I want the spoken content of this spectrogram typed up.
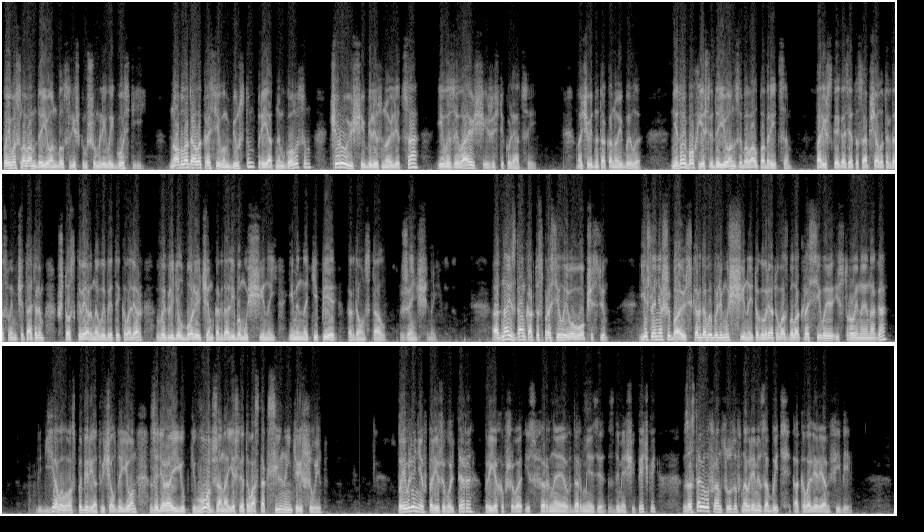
По его словам, да и он был слишком шумливой гостьей, но обладала красивым бюстом, приятным голосом, чарующей белизной лица и вызывающей жестикуляцией. Очевидно, так оно и было. Не дай бог, если да и он забывал побриться. Парижская газета сообщала тогда своим читателям, что скверно выбритый кавалер выглядел более чем когда-либо мужчиной, именно теперь, когда он стал женщиной. Одна из дам как-то спросила его в обществе, «Если я не ошибаюсь, когда вы были мужчиной, то, говорят, у вас была красивая и стройная нога?» «Дьявол вас побери», — отвечал Дейон, задирая юбки. «Вот же она, если это вас так сильно интересует». Появление в Париже Вольтера, приехавшего из Фернея в Дармезе с дымящей печкой, заставило французов на время забыть о кавалерии-амфибии.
